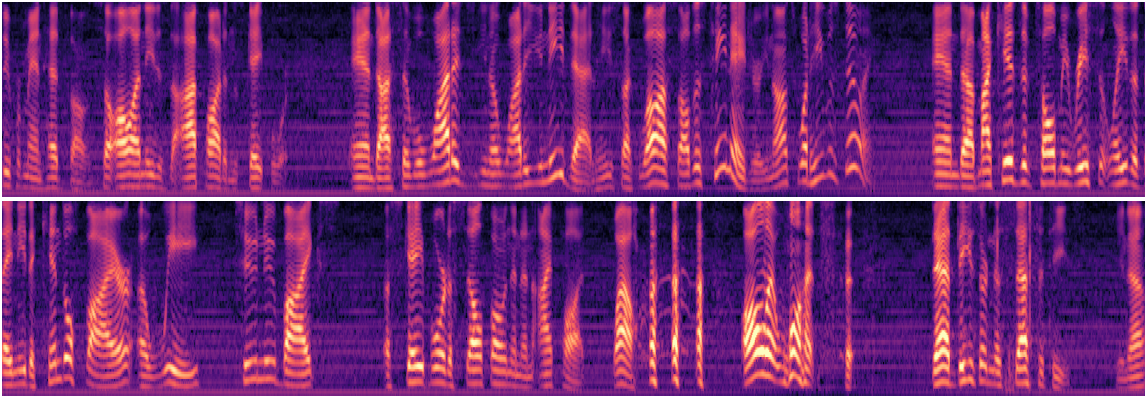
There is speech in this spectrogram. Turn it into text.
Superman headphones, so all I need is the iPod and the skateboard. And I said, well, why did you know why do you need that? And he's like, well, I saw this teenager. You know, that's what he was doing. And uh, my kids have told me recently that they need a Kindle Fire, a Wii, two new bikes, a skateboard, a cell phone, and an iPod. Wow, all at once. Dad, these are necessities, you know.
